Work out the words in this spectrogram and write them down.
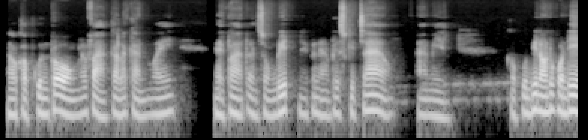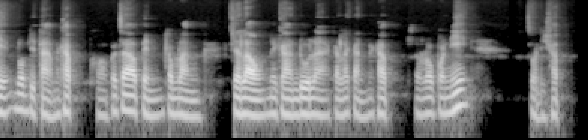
เราขอบคุณพระองค์และฝากกันและกันไว้ในพระอันทรงฤทธิ์ในพระนามพระสุกิเจ้า อาเมน ขอบคุณพี่น้องทุกคนที่ร่วมติดตามนะครับ ขอพระเจ้าเป็นกำลัง แก่เราในการดูแลกันและกันนะครับสำหรับวันนี้ สวัสดีครับ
